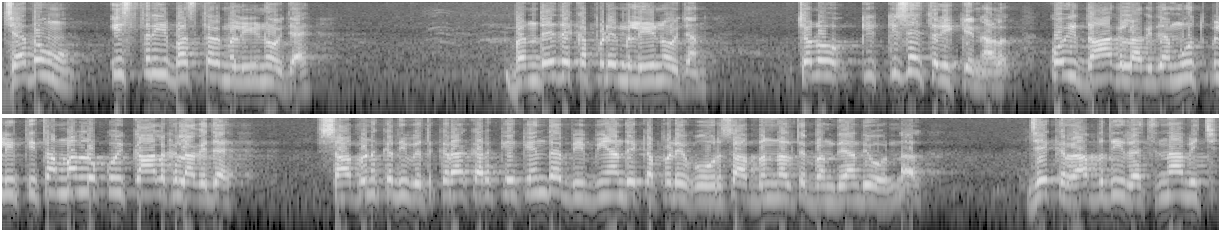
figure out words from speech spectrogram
ਜਦੋਂ ਇਸਤਰੀ ਬਸਤਰ ਮਲੀਨ ਹੋ ਜਾਏ, ਬੰਦੇ ਦੇ ਕੱਪੜੇ ਮਲੀਨ ਹੋ ਜਾਣ, ਚਲੋ ਕਿ ਕਿਸੇ ਤਰੀਕੇ ਨਾਲ ਕੋਈ ਦਾਗ ਲੱਗ ਜਾਏ, ਮੂਤ ਪਲੀਤੀ ਤਾਂ ਮੰਨ ਲਓ ਕੋਈ ਕਾਲਖ ਲੱਗ ਜਾਏ। ਸਾਬਣ ਕਦੀ ਵਿਤਕਰਾ ਕਰਕੇ ਕਹਿੰਦਾ, ਬੀਬੀਆਂ ਦੇ ਕੱਪੜੇ ਹੋਰ ਸਾਬਣ ਨਾਲ ਤੇ ਬੰਦਿਆਂ ਦੇ ਹੋਰ ਨਾਲ। ਜੇ ਇੱਕ ਰੱਬ ਦੀ ਰਚਨਾ ਵਿੱਚ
